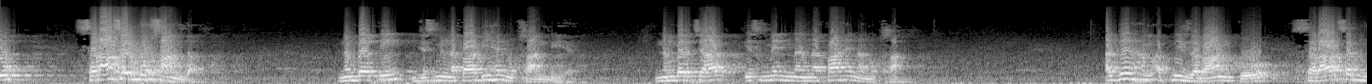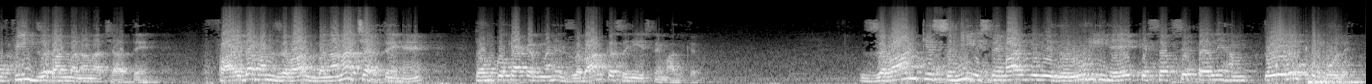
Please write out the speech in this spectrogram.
دو، سراسر نقصان دہ۔ نمبر تین، جس میں نفع بھی ہے، نقصان بھی ہے۔ نمبر چار، اس میں نہ نفع ہے، نہ نقصان۔ اگر ہم اپنی زبان کو سراسر مفید زبان بنانا چاہتے ہیں، فائدہ مند زبان بنانا چاہتے ہیں، تو ہم کو کیا کرنا ہے؟ زبان کا صحیح استعمال کریں زبان کے صحیح استعمال کے لیے ضروری ہے کہ سب سے پہلے ہم توڑے پھر بولیں۔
